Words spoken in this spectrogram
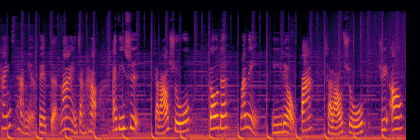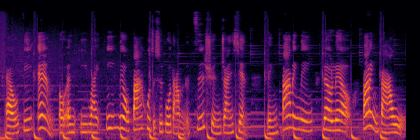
蔡因斯坦免费的 LINE 账号，ID 是小老鼠 Gold Money 一六八，小老鼠。G O L D M O N E Y 一六八，或者是拨打我们的咨询专线零八零零六六八零八五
